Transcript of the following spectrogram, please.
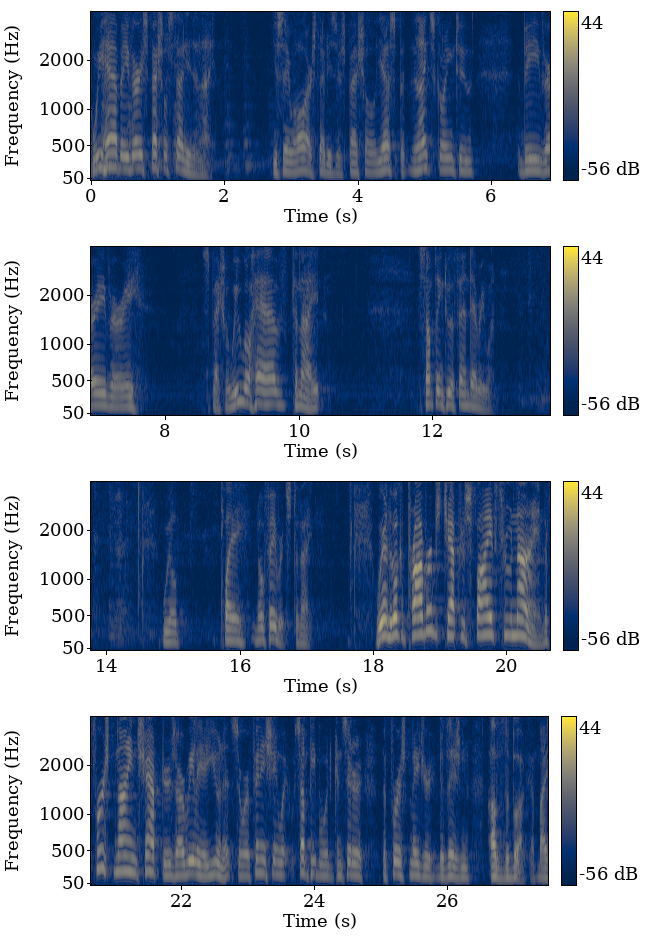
We have a very special study tonight. You say, well, all our studies are special. Yes, but tonight's going to be very, very special. We will have tonight something to offend everyone. We'll play no favorites tonight. We're in the book of Proverbs, chapters 5 through 9. The first nine chapters are really a unit, so we're finishing what some people would consider the first major division of the book. By,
